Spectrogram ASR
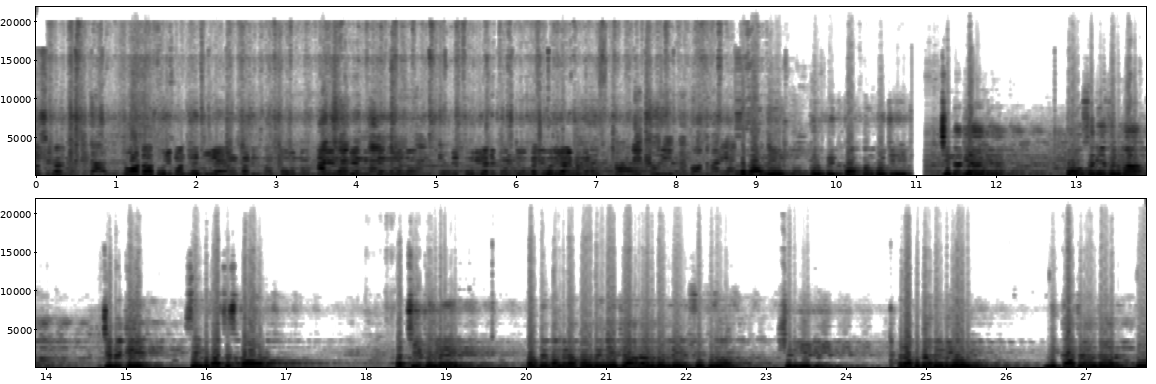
ਸਤਿ ਸ਼੍ਰੀ ਅਕਾਲ ਜੀ। ਅਕਾਲ ਜੀ। ਤੁਹਾਡਾ ਧੂਰੀ ਪਹੁੰਚਦਾ ਜੀ ਆਇਆਂ ਨੂੰ ਸਾਡੀ ਸੰਸਥਾ ਵੱਲੋਂ ਤੇ ਹਾਂਜੀ, ਹਾਂਜੀ, media news thank channel you, ਵੱਲੋਂ thank you। ਤੇ ਧੂਰੀ ਅੱਜ ਪਹੁੰਚੇ ਹੋ। ਪਹਿਲੀ ਵਾਰੀ ਆਏ ਹੋਗੇ ਨਾ ਜੀ? ਨਹੀਂ ਤੂਰੀ ਮੈਂ ਬਹੁਤ ਵਾਰੀ ਆਈ। ਸਰਦਾਰਨੀ ਗੁਰਪ੍ਰੀਤ ਕੌਰ ਭੰਗੂ ਜੀ ਜਿਨ੍ਹਾਂ ਦੀਆਂ ਬਹੁਤ ਸਾਰੀਆਂ ਫਿਲਮਾਂ ਜਿਵੇਂ ਕਿ ਸਿੰਘ ਵਰਸਸ ਕੌਰ 25 ਕਿੱਲੇ ਬਾਬੇ ਭੰਗੜਾ ਪਾਉਂਦੇ ਨੇ ਯਾਰ ਅਨਮੋਲੇ ਸੁਪਨਾ ਸ਼ਰੀਫ ਰੱਬ ਦਾ ਰੇਡੀਓ ਨਿੱਕਾ ਜੈਲਦਾਰ 2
